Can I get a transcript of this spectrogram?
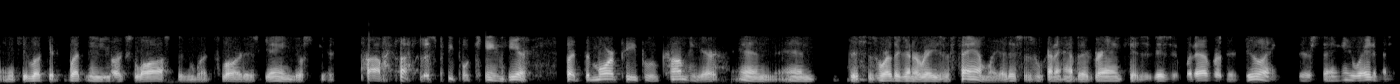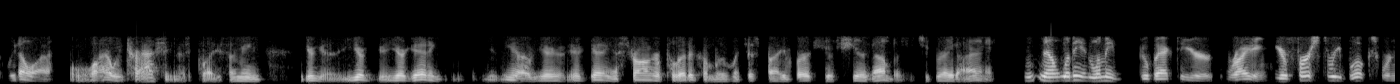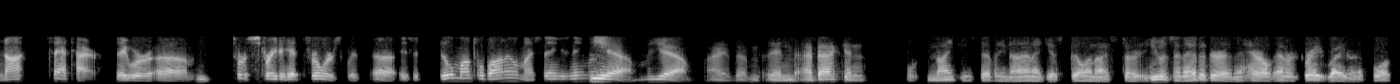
And if you look at what New York's lost and what Florida's gained, you'll see probably a lot of those people came here but the more people who come here and and this is where they're going to raise a family, or this is going to have their grandkids visit, whatever they're doing, they're saying, "Hey, wait a minute, we don't want. To, Why are we trashing this place? I mean, you're you're you're getting you know you're you're getting a stronger political movement just by virtue of sheer numbers. It's a great irony. Now let me let me go back to your writing. Your first three books were not satire; they were um, sort of straight ahead thrillers. With uh, is it Bill Montalbano? Am I saying his name right? Yeah, yeah. I and I back in 1979, I guess Bill and I started. He was an editor in the Herald and a great writer and a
